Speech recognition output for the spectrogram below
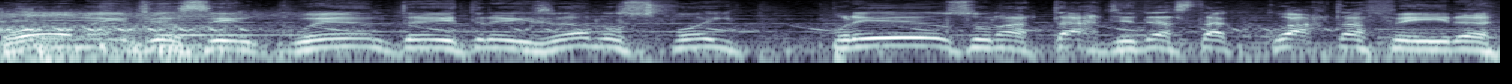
O homem de 53 anos foi preso na tarde desta quarta-feira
